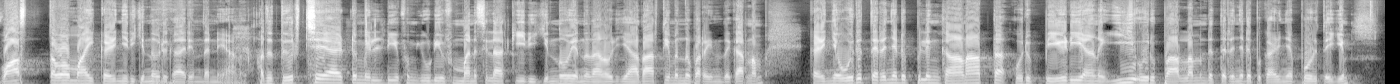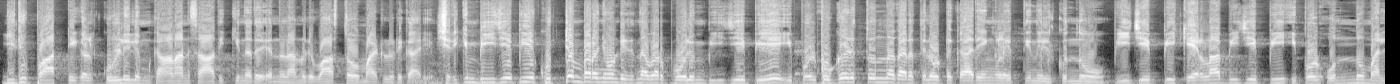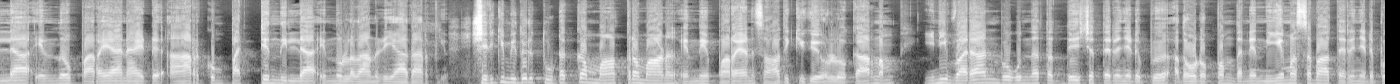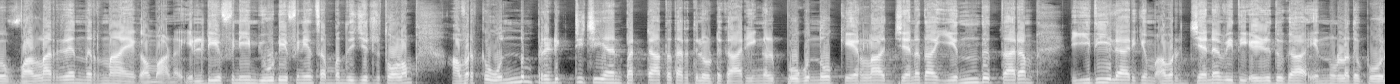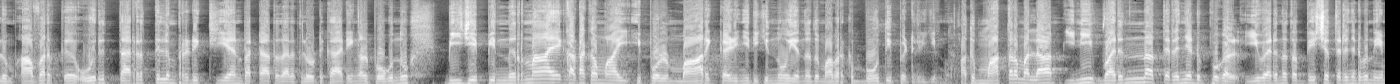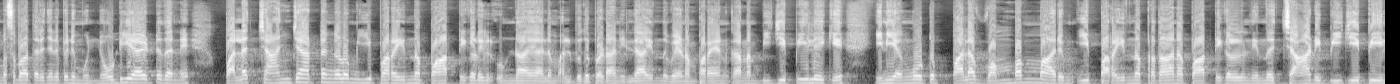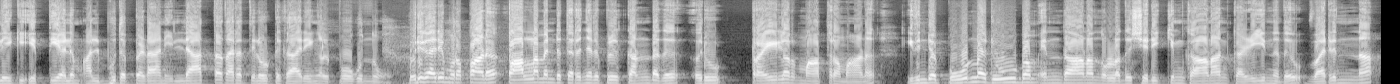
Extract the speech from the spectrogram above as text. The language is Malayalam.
വാസ്തവമായി കഴിഞ്ഞിരിക്കുന്ന ഒരു കാര്യം തന്നെയാണ്. അത് തീർച്ചയായിട്ടും എൽ ഡി എഫും യു ഡി എഫും മനസ്സിലാക്കിയിരിക്കുന്നു എന്നതാണ് ഒരു യാഥാർത്ഥ്യം എന്ന് പറയുന്നത്. കാരണം കഴിഞ്ഞ ഒരു തെരഞ്ഞെടുപ്പിലും കാണാത്ത ഒരു പേടിയാണ് ഈ ഒരു പാർലമെന്റ് തിരഞ്ഞെടുപ്പ് കഴിഞ്ഞപ്പോഴത്തേക്കും ഇരു പാർട്ടികൾക്കുള്ളിലും കാണാൻ സാധിക്കുന്നത് എന്നതാണ് ഒരു വാസ്തവമായിട്ടുള്ളൊരു കാര്യം. ശരിക്കും ബി ജെ പിയെ കുറ്റം പറഞ്ഞുകൊണ്ടിരുന്നവർ പോലും ബി ജെ പിയെ ഇപ്പോൾ പുകഴ്ത്തുന്ന തരത്തിലോട്ട് കാര്യങ്ങൾ എത്തി നിൽക്കുന്നു. B J P Kerala B J P ഇപ്പോൾ ഒന്നുമല്ല എന്ന് പറയാനായിട്ട് ആർക്കും പറ്റുന്നില്ല എന്നുള്ളതാണ് ഒരു യാഥാർത്ഥ്യം. ശരിക്കും ഇതൊരു തുടക്കം മാത്രമാണ് എന്നേ പറയാൻ സാധിക്കുകയുള്ളൂ. കാരണം ഇനി വരാൻ പോകുന്ന തദ്ദേശ തെരഞ്ഞെടുപ്പ് അതോടൊപ്പം തന്നെ നിയമസഭാ തെരഞ്ഞെടുപ്പ് വളരെ നിർണായകമാണ്. എൽ ഡി എഫിനെയും യു ഡി എഫിനെയും സംബന്ധിച്ചിടത്തോളം അവർക്ക് ഒന്നും പ്രിഡിക്റ്റ് ചെയ്യാൻ പറ്റാത്ത തരത്തിലോട്ട് കാര്യങ്ങൾ പോകുന്നു. കേരള ജനത എന്ത് തരം രീതിയിലായിരിക്കും അവർ ജനവിധി എഴുതുക എന്നുള്ളത് പോലും അവർക്ക് ഒരു തരത്തിലും പ്രിഡിക്റ്റ് ചെയ്യാൻ പറ്റാത്ത തരത്തിലോട്ട് കാര്യങ്ങൾ പോകുന്നു. ബി ജെ പി നിർണായക ഘടകമായി ഇപ്പോൾ മാറിക്കഴിഞ്ഞിരിക്കുന്നു എന്നതും അവർക്ക് ബോധ്യപ്പെട്ടിരിക്കുന്നു. അതുമാത്രമല്ല ഇനി വരുന്ന തെരഞ്ഞെടുപ്പുകൾ ഈ വരുന്ന തദ്ദേശ തെരഞ്ഞെടുപ്പ് നിയമസഭാ തെരഞ്ഞെടുപ്പിന് മുന്നോടിയായിട്ട് തന്നെ പല ചാഞ്ചാട്ടങ്ങളും ഈ പറയുന്ന പാർട്ടികളിൽ ഉണ്ടായാലും അത്ഭുതപ്പെടാനില്ല എന്ന് വേണം പറയാൻ. കാരണം ബി ജെ പിയിലേക്ക് ഇനി അങ്ങോട്ട് പല വമ്പന്മാരും ഈ പറയുന്ന പ്രധാന പാർട്ടികളിൽ നിന്ന് ചാടി ബി ജെ പിയിലേക്ക് എത്തിയാലും അത്ഭുതപ്പെടാനില്ലാത്ത തരത്തിലോട്ട് കാര്യങ്ങൾ പോകുന്നു. ഒരു കാര്യം ഉറപ്പാണ് പാർലമെന്റ് തെരഞ്ഞെടുപ്പിൽ കണ്ടത് ഒരു ട്രെയിലർ മാത്രമാണ്. ഇതിന്റെ പൂർണ രൂപം എന്താണെന്നുള്ളത് ശരിക്കും കാണാൻ കഴിയുന്നത് വരുന്ന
